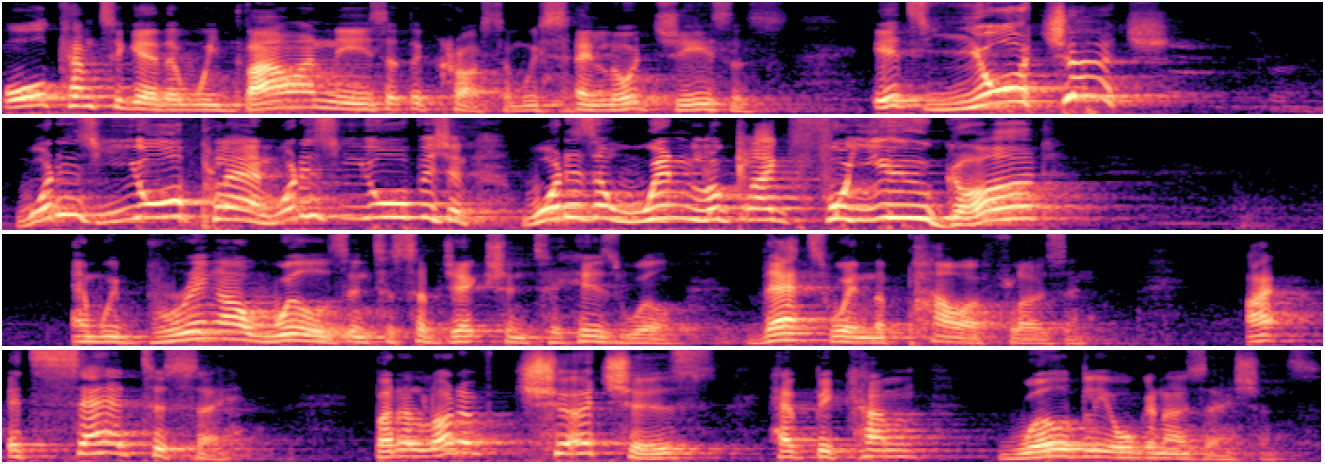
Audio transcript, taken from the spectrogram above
all come together, we bow our knees at the cross and we say, Lord Jesus, it's your church. What is your plan? What is your vision? What does a win look like for you, God? And we bring our wills into subjection to His will. That's when the power flows in. I, it's sad to say, but a lot of churches have become worldly organizations.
